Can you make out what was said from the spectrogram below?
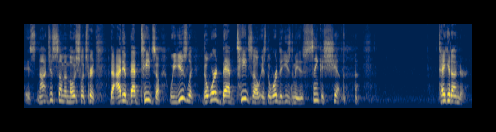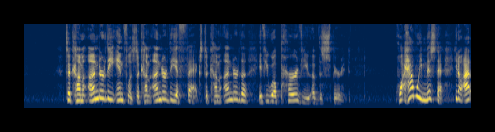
It's not just some emotional experience. The idea of baptizo, we usually, the word baptizo is the word that used to mean to sink a ship. Take it under. To come under the influence, to come under the effects, to come under the, if you will, purview of the Spirit. How have we missed that? You know, I,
